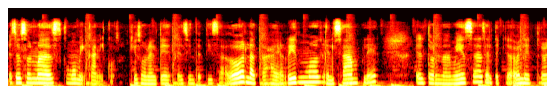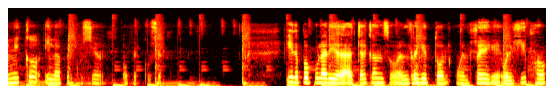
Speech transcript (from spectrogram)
Estos son más como mecánicos, que son el, el sintetizador, la caja de ritmos, el sampler, el tornamesas, el teclado electrónico y la percusión o percusión y la popularidad que alcanzó el reggaetón o el reggae o el hip hop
